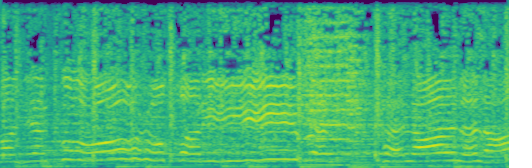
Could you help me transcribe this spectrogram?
قد يكون قريبا هل على العالم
